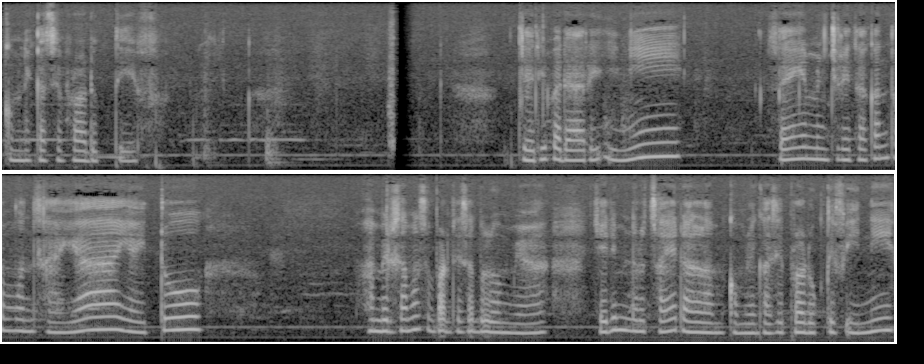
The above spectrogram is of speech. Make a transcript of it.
komunikasi produktif. Jadi pada hari ini saya ingin menceritakan temuan saya yaitu hampir sama seperti sebelumnya. Jadi menurut saya dalam komunikasi produktif ini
